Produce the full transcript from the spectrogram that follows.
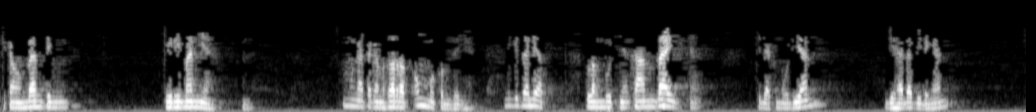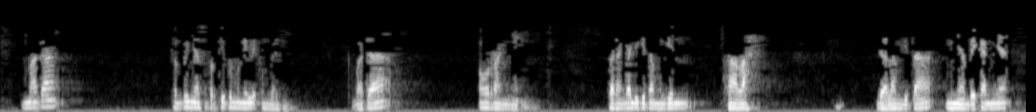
ketika membanting kirimannya. Hmm. Mengatakan gharat ummukum saja. Ini kita lihat lembutnya, santai. Ya. Tidak kemudian dihadapi dengan maka tentunya seperti itu menilik kembali kepada orangnya. Barangkali kita mungkin salah dalam kita menyampaikannya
